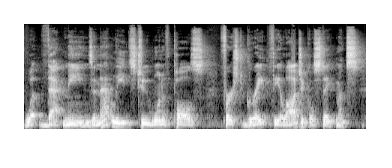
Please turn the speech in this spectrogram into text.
what that means, and that leads to one of Paul's first great theological statements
